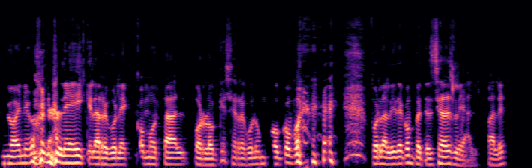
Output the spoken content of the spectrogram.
no hay ninguna ley que la regule como tal, por lo que se regula un poco por, por la ley de competencia desleal, ¿vale?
